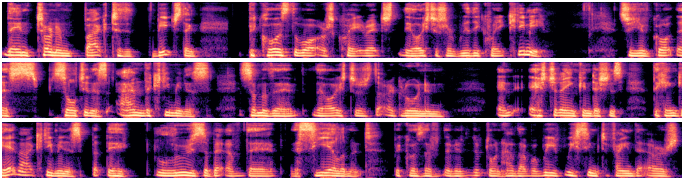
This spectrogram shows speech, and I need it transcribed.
then turning back to the beach thing, because the water's quite rich, the oysters are really quite creamy. So you've got this saltiness and the creaminess. Some of the, the oysters that are grown in in estuarine conditions, they can get that creaminess, but they lose a bit of the, the sea element because they don't have that. But we, we seem to find that ours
